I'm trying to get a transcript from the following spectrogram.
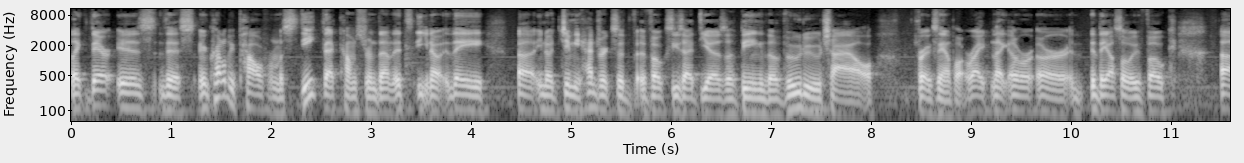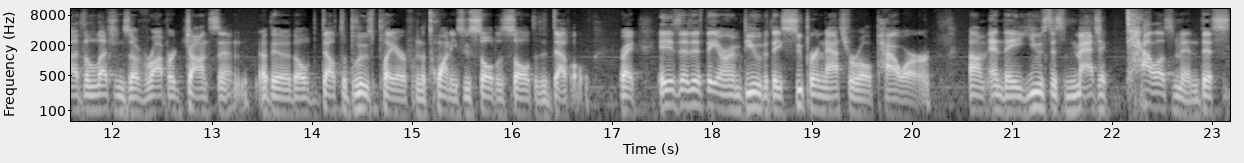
Like there is this incredibly powerful mystique that comes from them. It's you know they uh, you know Jimi Hendrix ev- evokes these ideas of being the voodoo child for example, right? Like, or, or they also evoke uh, the legends of Robert Johnson, the, the Delta blues player from the 20s who sold his soul to the devil, right? It is as if they are imbued with a supernatural power, um, and they use this magic talisman, this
